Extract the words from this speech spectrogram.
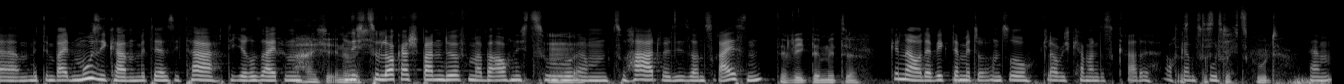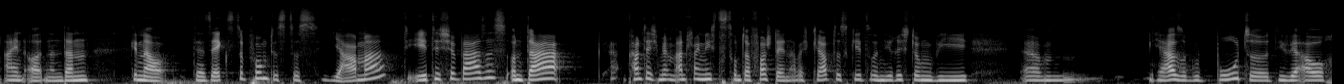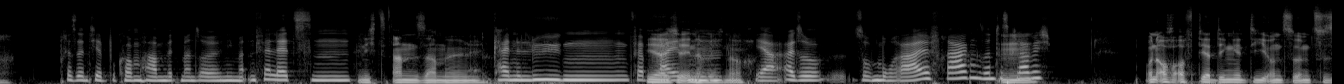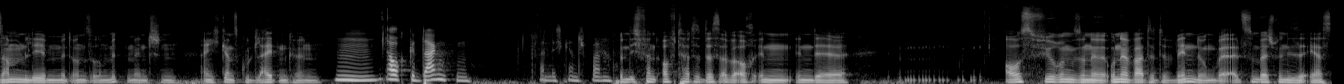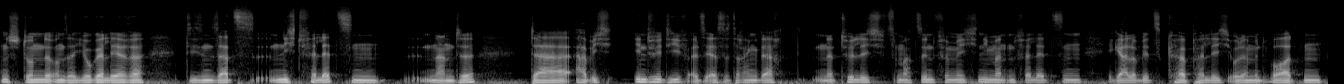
ähm, mit den beiden Musikern, mit der Sitar, die ihre Seiten Ah, nicht mich. zu locker spannen dürfen, aber auch nicht zu, Mhm. ähm, zu hart, weil sie sonst reißen. Der Weg der Mitte. Genau, der Weg der Mitte. Und so, glaube ich, kann man das gerade auch Das, ganz das gut gut. ähm, einordnen. Dann, genau, der sechste Punkt ist das Yama, die ethische Basis. Und da konnte ich mir am Anfang nichts drunter vorstellen, aber ich glaube, das geht so in die Richtung wie, ähm, ja, so Gebote, die wir auch präsentiert bekommen haben mit, man soll niemanden verletzen, Nichts ansammeln. keine Lügen verbreiten. Ja, ich erinnere mich noch. Ja, also so Moralfragen sind es, Mhm. glaube ich. Und auch oft ja Dinge, die uns so im Zusammenleben mit unseren Mitmenschen eigentlich ganz gut leiten können. Hm, auch Gedanken fand ich ganz spannend. Und ich fand, oft hatte das aber auch in, in der Ausführung so eine unerwartete Wendung, weil als zum Beispiel in dieser ersten Stunde unser Yogalehrer diesen Satz nicht verletzen nannte, da habe ich intuitiv als erstes daran gedacht, natürlich, es macht Sinn für mich, niemanden verletzen, egal ob jetzt körperlich oder mit Worten.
